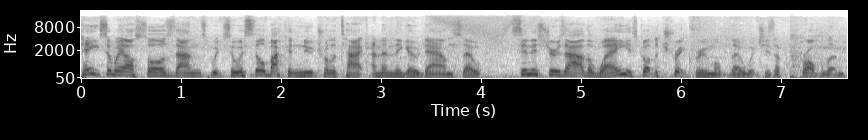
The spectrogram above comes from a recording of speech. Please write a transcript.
Takes away our swords dance, which so we're still back at neutral attack, and then they go down. So Sinistcha is out of the way. It's got the trick room up though, which is a problem.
